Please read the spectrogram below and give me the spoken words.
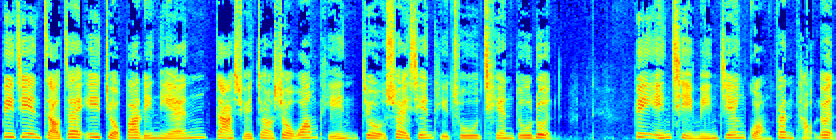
毕竟，早在一九八零年，大学教授汪平就率先提出迁都论，并引起民间广泛讨论。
